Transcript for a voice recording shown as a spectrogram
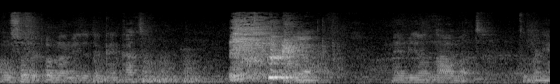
Also, the problem is that you can cut them. yeah. Maybe not now, but too many.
